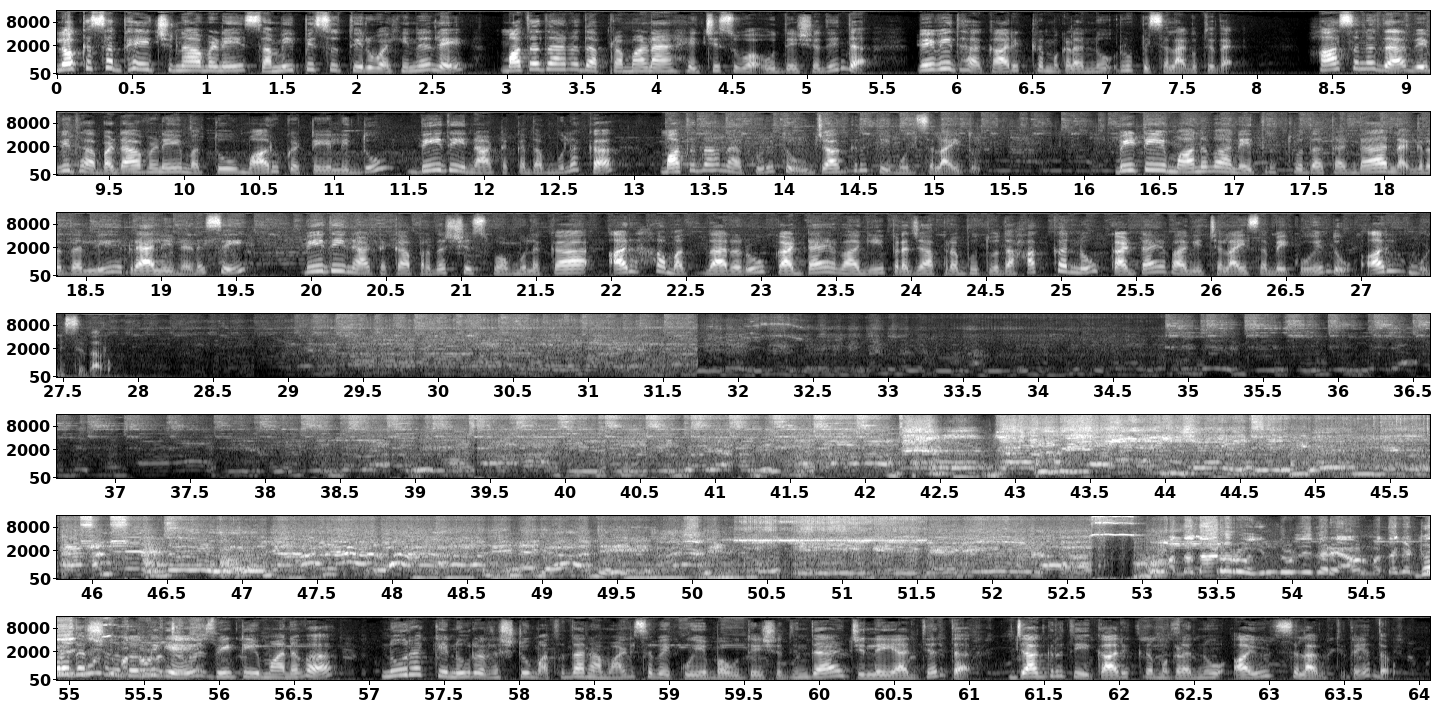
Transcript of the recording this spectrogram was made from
ಲೋಕಸಭೆ ಚುನಾವಣೆ ಸಮೀಪಿಸುತ್ತಿರುವ ಹಿನ್ನೆಲೆ ಮತದಾನದ ಪ್ರಮಾಣ ಹೆಚ್ಚಿಸುವ ಉದ್ದೇಶದಿಂದ ವಿವಿಧ ಕಾರ್ಯಕ್ರಮಗಳನ್ನು ರೂಪಿಸಲಾಗುತ್ತಿದೆ. ಹಾಸನದ ವಿವಿಧ ಬಡಾವಣೆ ಮತ್ತು ಮಾರುಕಟ್ಟೆಯಲ್ಲಿಂದು ಬೀದಿ ನಾಟಕದ ಮೂಲಕ ಮತದಾನ ಕುರಿತು ಜಾಗೃತಿ ಮೂಡಿಸಲಾಯಿತು. ಬಿಟಿ ಮಾನವ ನೇತೃತ್ವದ ತಂಡ ನಗರದಲ್ಲಿ ರ್ಯಾಲಿ ನಡೆಸಿ ಬೀದಿ ನಾಟಕ ಪ್ರದರ್ಶಿಸುವ ಮೂಲಕ ಅರ್ಹ ಮತದಾರರು ಕಡ್ಡಾಯವಾಗಿ ಪ್ರಜಾಪ್ರಭುತ್ವದ ಹಕ್ಕನ್ನು ಕಡ್ಡಾಯವಾಗಿ ಚಲಾಯಿಸಬೇಕು ಎಂದು ಅರಿವು ಮೂಡಿಸಿದರು. ಮತದಾರರು ಹಿಂದುಳಿದಿದ್ದಾರೆ. ಅವ್ರ ದೂರದರ್ಶನದೊಂದಿಗೆ ಬಿಟಿ ಮಾನವ ನೂರಕ್ಕೆ ನೂರರಷ್ಟು ಮತದಾನ ಮಾಡಿಸಬೇಕು ಎಂಬ ಉದ್ದೇಶದಿಂದ ಜಿಲ್ಲೆಯಾದ್ಯಂತ ಜಾಗೃತಿ ಕಾರ್ಯಕ್ರಮಗಳನ್ನು ಆಯೋಜಿಸಲಾಗುತ್ತಿದೆ ಎಂದರು.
